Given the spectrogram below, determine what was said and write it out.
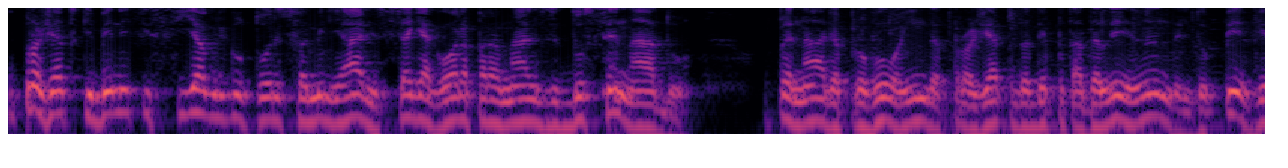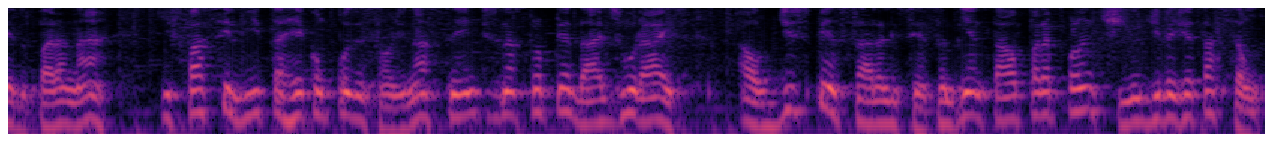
O projeto que beneficia agricultores familiares segue agora para análise do Senado. Plenário aprovou ainda projeto da deputada Leandre, do PV do Paraná, que facilita a recomposição de nascentes nas propriedades rurais, ao dispensar a licença ambiental para plantio de vegetação.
